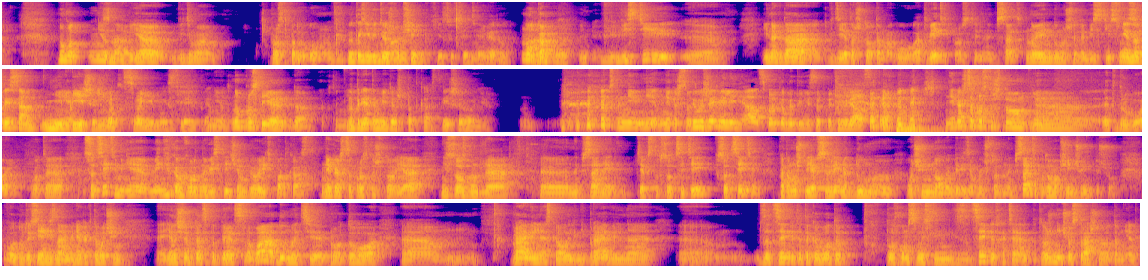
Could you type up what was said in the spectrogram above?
Ну вот, не знаю, я, видимо, просто по-другому. Но ты не ведешь вообще никакие соцсети, верно? Ну, а, как ну. вести... Э Иногда где-то что-то могу ответить просто или написать, но я не думаю, что это вести соцсети. Не, ну ты сам не нет, пишешь нет. вот свои мысли. Прям. Нет, ну просто я, да, как-то не... Но при этом ведешь подкаст, видишь иронию? Просто не, не, мне кажется... Ты уже миллениал, сколько бы ты ни сопротивлялся, понимаешь? Мне кажется просто, что э, это другое. Вот э, соцсети мне менее комфортно вести, чем говорить в подкаст. Мне кажется просто, что я не создан для э, написания текстов в соцсетей, в соцсети, потому что я все время думаю очень много перед тем, как что-то написать, и потом вообще ничего не пишу. Вот, ну то есть я не знаю, меня как-то очень э, я начинаю пытаться подбирать слова, думать э, про то, эм, правильно я сказал или неправильно, эм, зацепит это кого-то в плохом смысле не зацепит, хотя тоже ничего страшного в этом нет.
